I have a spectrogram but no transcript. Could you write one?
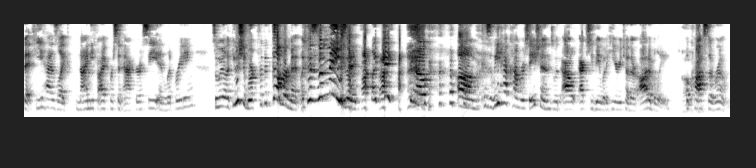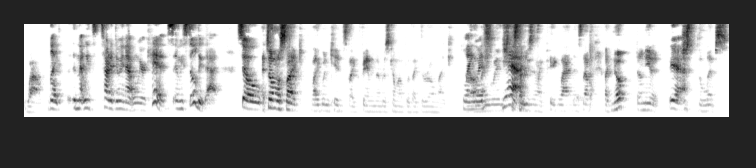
that he has like 95% accuracy in lip reading. So we were like, you should work for the government. Like, this is amazing. like, they, you know, um, because we have conversations without actually being able to hear each other audibly Okay. across the room. Wow. Like, and that we started doing that when we were kids, and we still do that. So It's almost like like when kids like family members come up with like their own like their own language, language. They yeah, start using like pig Latin and stuff. Like, nope, don't need it. yeah. Just the lips.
